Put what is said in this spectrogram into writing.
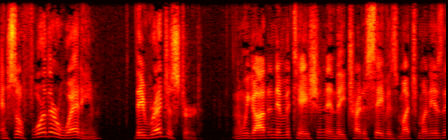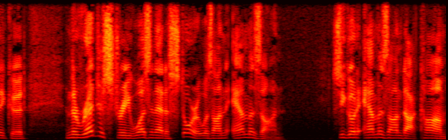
And so for their wedding, they registered. And we got an invitation, and they tried to save as much money as they could. And the registry wasn't at a store, it was on Amazon. So you go to Amazon.com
